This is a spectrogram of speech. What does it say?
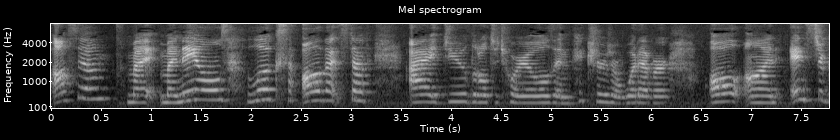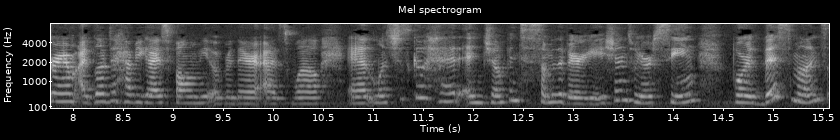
Also, my, my nails, looks, all that stuff, I do little tutorials and pictures or whatever all on Instagram. I'd love to have you guys follow me over there as well. And let's just go ahead and jump into some of the variations we are seeing for this month's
